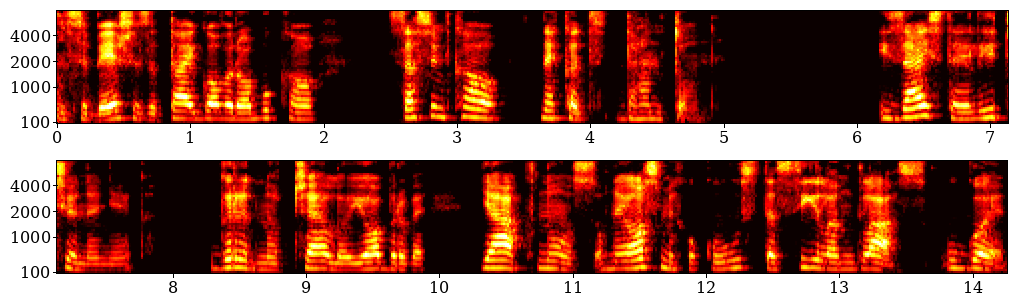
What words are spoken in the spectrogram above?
On se beše za taj govor obukao sasvim kao nekad Danton, I zaista je ličio na njega. Grdno čelo i obrove, jak nos, onaj osmeh oko usta, silan glas, ugojen,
